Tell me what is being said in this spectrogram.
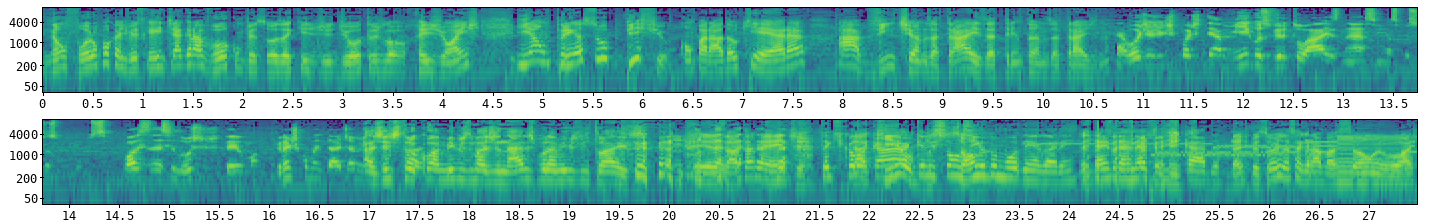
Não foram poucas vezes que a gente já gravou com pessoas aqui de, de outras regiões e a um preço pífio comparado ao que era há 20 anos atrás, há 30 anos atrás, né? É, hoje a gente pode ter amigos virtuais, né? Assim, as pessoas podem ter esse luxo de ter uma grande comunidade de amigos. A gente virtuais. trocou amigos imaginários por amigos virtuais. Exatamente. Tem que colocar Daqui aquele só- sonzinho do modem agora, hein? Da internet discada. Das pessoas dessa gravação, eu acho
